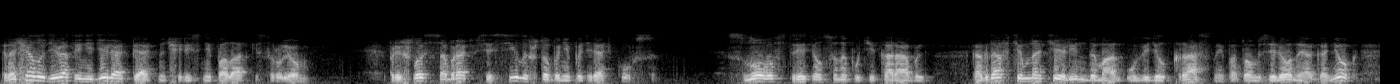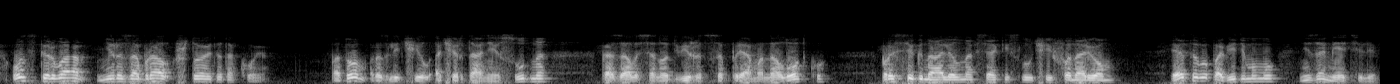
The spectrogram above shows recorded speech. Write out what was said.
К началу девятой недели опять начались неполадки с рулем. Пришлось собрать все силы, чтобы не потерять курса. Снова встретился на пути корабль. Когда в темноте Линдеман увидел красный, потом зеленый огонек, он сперва не разобрал, что это такое. Потом различил очертания судна, казалось, оно движется прямо на лодку, просигналил на всякий случай фонарем. Этого, по-видимому, не заметили.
